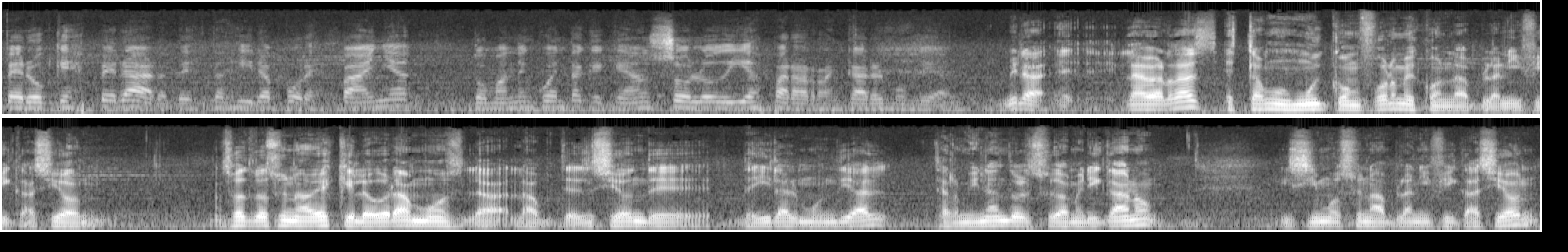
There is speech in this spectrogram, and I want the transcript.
pero ¿qué esperar de esta gira por España, tomando en cuenta que quedan solo días para arrancar el Mundial? Mira, eh, la verdad estamos muy conformes con la planificación. Nosotros una vez que logramos la, la obtención de, de ir al Mundial, terminando el Sudamericano, hicimos una planificación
